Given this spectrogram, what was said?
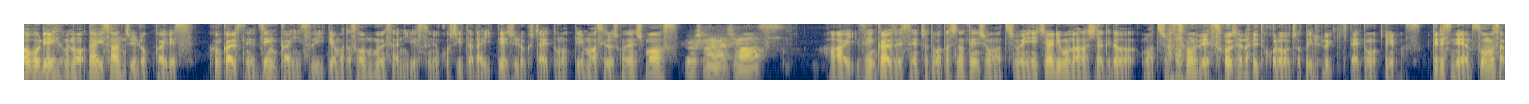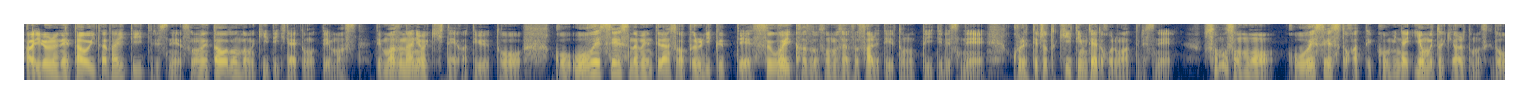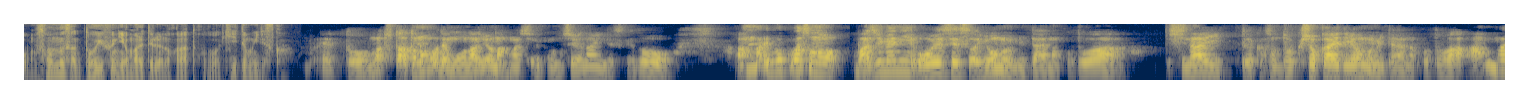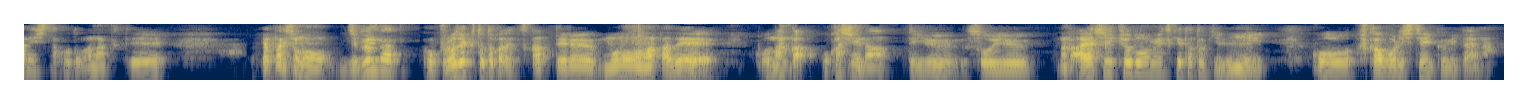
深掘り FM の第36回です。今回はですね、前回に続いてまたソンムーさんにゲストにお越しいただいて収録したいと思っています。よろしくお願いします。よろしくお願いします。はい。前回はですね、ちょっと私のテンションが上がってしまい、ネイチャーリモの話だけで終わってしまったので、そうじゃないところをちょっといろいろ聞きたいと思っています。でですね、ソムさんからいろいろネタをいただいていてですね、そのネタをどんどん聞いていきたいと思っています。で、まず何を聞きたいかというと、こう、OSS のメンテナンスとかプルリクってすごい数をソムさんとされていると思っていてですね、これってちょっと聞いてみたいところがあってですね、そもそも、こう OSS とかってこうみんな読むときあると思うんですけど、ソンムーさんどういうふうに読まれてるのかなってことを聞いてもいいですか？えっと、まあ、ちょっと後の方でも同じような話してるかもしれないんですけど、あんまり僕はその、真面目に OSS を読むみたいなことはしないというか、その読書会で読むみたいなことはあんまりしたことがなくて、やっぱりその、自分がこう、プロジェクトとかで使ってるものの中で、こう、なんかおかしいなっていう、そういう、なんか怪しい挙動を見つけたときに、こう、深掘りしていくみたいな。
